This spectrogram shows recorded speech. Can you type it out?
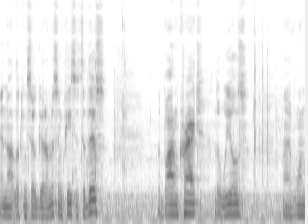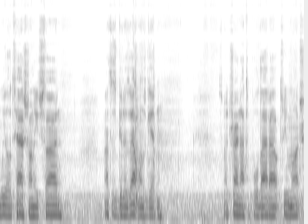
and not looking so good. I'm missing pieces to this. The bottom cracked, the wheels. I have one wheel attached on each side. That's as good as that one's getting. So I try not to pull that out too much.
